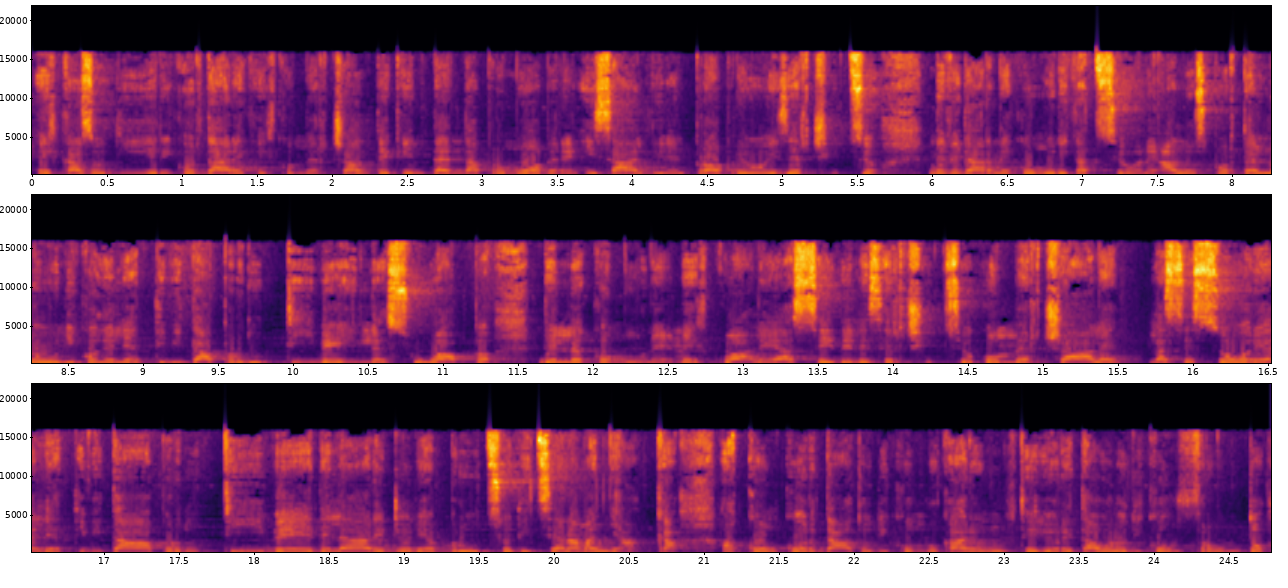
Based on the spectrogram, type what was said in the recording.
È il caso di ricordare che il commerciante che intenda promuovere i saldi nel proprio esercizio deve darne comunicazione allo sportello unico delle attività produttive, il SUAP, del comune nel quale ha sede l'esercizio commerciale. L'assessore alle attività produttive della regione Abruzzo, Tiziana Magnacca, ha concordato di convocare un ulteriore tavolo di confronto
